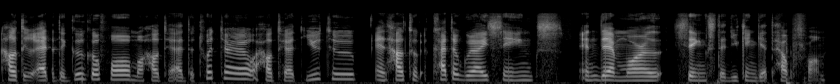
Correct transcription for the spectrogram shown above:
how to add the Google form or how to add the Twitter or how to add YouTube and how to categorize things. And there are more things that you can get help from.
